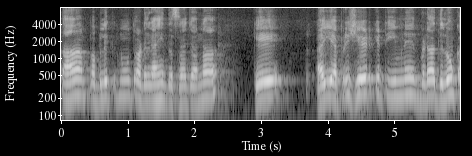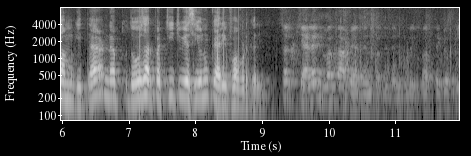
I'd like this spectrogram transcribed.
ਤਾਂ ਪਬਲਿਕ ਨੂੰ ਤੁਹਾਡੇ ਰਾਹੀਂ ਦੱਸਣਾ ਚਾਹੁੰਦਾ ਕਿ ਆਈ ਐਪਰੀਸ਼ੀਏਟ ਕਿ ਟੀਮ ਨੇ ਬੜਾ ਦਿਲੋਂ ਕੰਮ ਕੀਤਾ ਐਂਡ 2025 ਚ ਵੀ ਅਸੀਂ ਉਹਨੂੰ ਕੈਰੀ ਫਾਰਵਰਡ ਕਰੀ। ਸਰ ਚੈਲੰਜ ਵੱਧਦਾ ਪਿਆ ਦਿਨ ਪ੍ਰਤੀ ਦਿਨ ਪੁਲਿਸ ਵਾਸਤੇ ਕਿਉਂਕਿ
